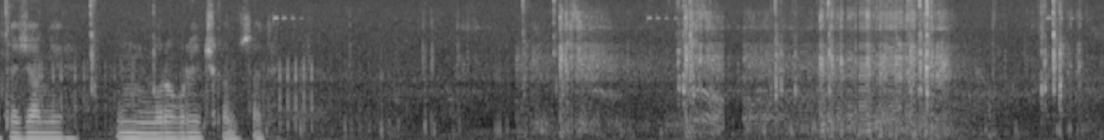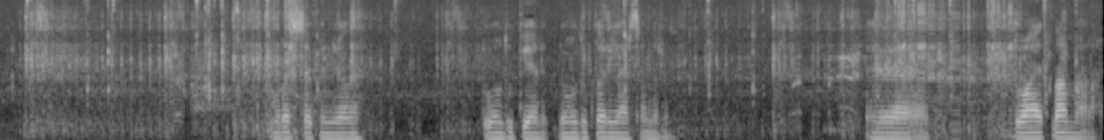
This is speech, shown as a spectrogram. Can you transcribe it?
Atacağım yere. Hmm, bura buraya çıkalım zaten. Burası sakıncalı. Doğduk yer, doğdukları yer sanırım. Evet. Dua et lan bana.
